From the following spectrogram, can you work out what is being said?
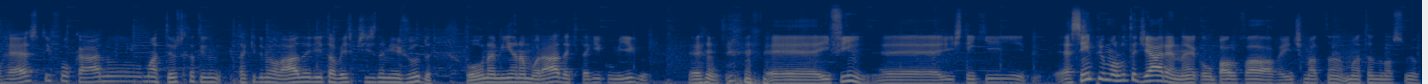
o resto e focar no Matheus que tá, aqui- tá aqui do meu lado, ele talvez precise da minha ajuda. Ou na minha namorada que tá aqui comigo. É, enfim, é, a gente tem que. É sempre uma luta diária, né? Como o Paulo falava, a gente mata, matando o nosso eu.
